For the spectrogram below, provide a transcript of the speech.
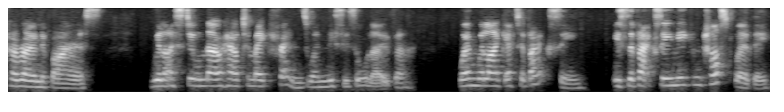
coronavirus. Will I still know how to make friends when this is all over? When will I get a vaccine? Is the vaccine even trustworthy?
